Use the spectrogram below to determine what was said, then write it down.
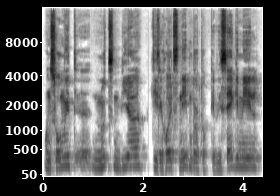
Und somit äh, nutzen wir diese Holznebenprodukte wie Sägemehl,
